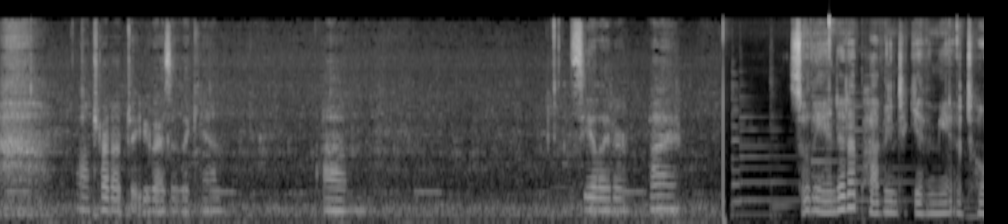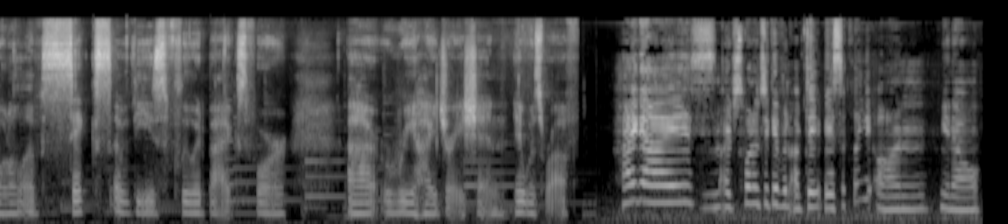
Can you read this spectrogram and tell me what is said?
I'll try to update you guys as I can. Um, see you later. Bye. So they ended up having to give me a total of six of these fluid bags for uh, rehydration. It was rough. Hi guys. I just wanted to give an update basically on, you know,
